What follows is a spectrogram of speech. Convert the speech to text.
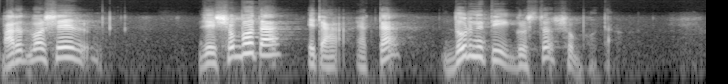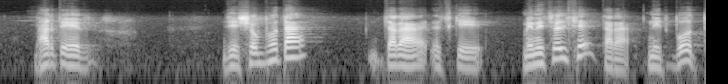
ভারতবর্ষের যে সভ্যতা, এটা একটা দুর্নীতিগ্রস্ত সভ্যতা। ভারতের যে সভ্যতা যারা আজকে মেনে চলছে, তারা নির্বোধ।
